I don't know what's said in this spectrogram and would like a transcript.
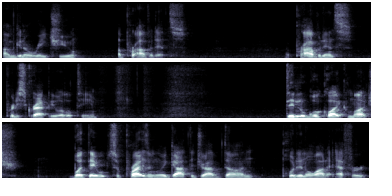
I'm gonna rate you a Providence. A Providence, pretty scrappy little team. Didn't look like much, but they surprisingly got the job done. Put in a lot of effort.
